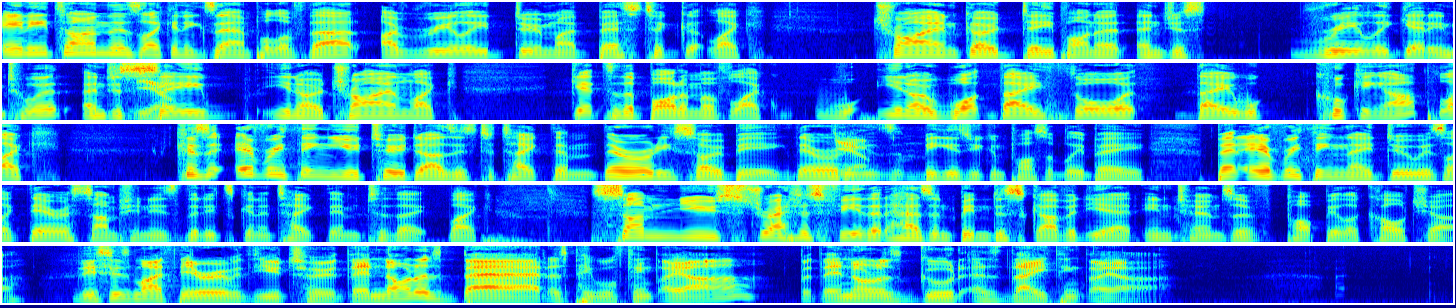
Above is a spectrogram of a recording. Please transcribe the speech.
anytime there's like an example of that, I really do my best to get like try and go deep on it and just really get into it and just Yep. see, you know, try and like get to the bottom of like, w- you know, what they thought they were cooking up. Like, because everything U2 does is to take them, they're already so big. They're already Yep. as big as you can possibly be. But everything they do is like their assumption is that it's going to take them to the, like, some new stratosphere that hasn't been discovered yet in terms of popular culture. This is my theory with U2. They're not as bad as people think they are, but they're not as good as they think they are.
